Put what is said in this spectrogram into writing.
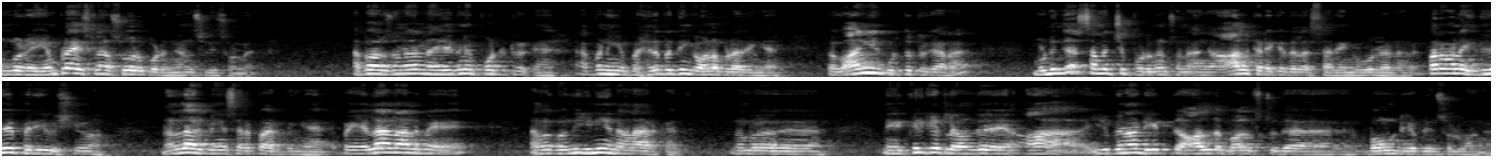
உங்களோட எம்ப்ளாயீஸ்லாம் சோறு போடுங்கன்னு சொல்லி சொன்னேன். அப்போ அவர் சொன்னார் நான் ஏற்கனவே போட்டுட்ருக்கேன். அப்போ நீங்கள் இப்போ இதை பற்றியும் கவலைப்படாதீங்க. இப்போ வாங்கி கொடுத்துட்ருக்காரன் முடிஞ்சால் சமைச்சு போடுங்கன்னு சொன்னாங்க. ஆள் கிடைக்கிறதில்ல சார் எங்கள் ஊரில். நான் பரவாயில்ல இதுவே பெரிய விஷயம். நல்லா இருப்பீங்க சிறப்பாக இருப்பீங்க. இப்போ எல்லா நாளுமே நமக்கு வந்து இனிய நாளாக இருக்காது. நம்ம நீங்கள் கிரிக்கெட்டில் வந்து you cannot hit all the balls to the boundary அப்படின்னு சொல்லுவாங்க.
